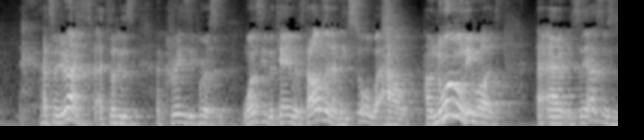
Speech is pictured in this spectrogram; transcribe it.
That's what he writes. I thought he was a crazy person. Once he became his Talmud and he saw how, how normal he was, and he asked him, he says,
